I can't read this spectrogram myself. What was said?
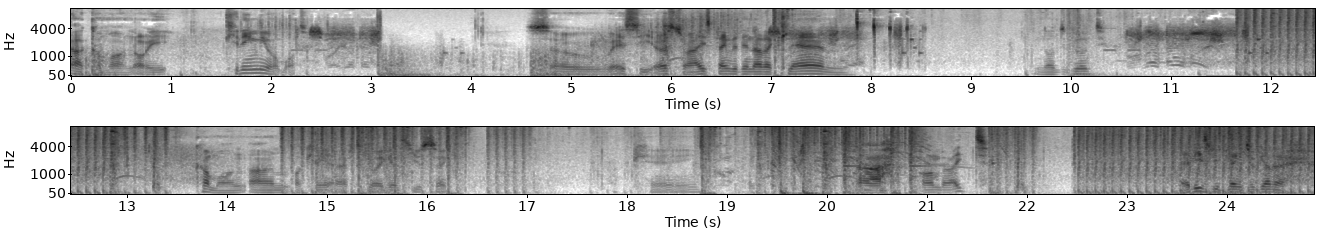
Ah, oh, come on. Are you kidding me or what? So, where is he? Earthstrike. He's playing with another clan. Not good. Come on, I'm okay. I have to go against Yusek. Okay. Ah, alright. At least we're playing together.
